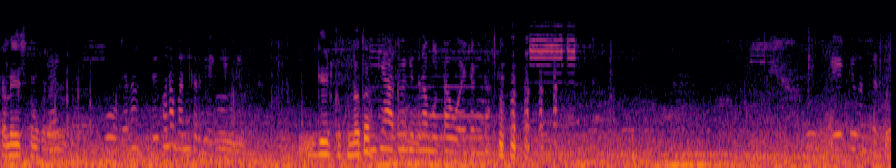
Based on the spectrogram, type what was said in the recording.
कलेश क्या वो हो ना देखो ना बंद कर दिया गेट गेट का खुला था। उनके हाथ में कितना मोटा हुआ है डंडा गेट ही बंद कर दिया।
